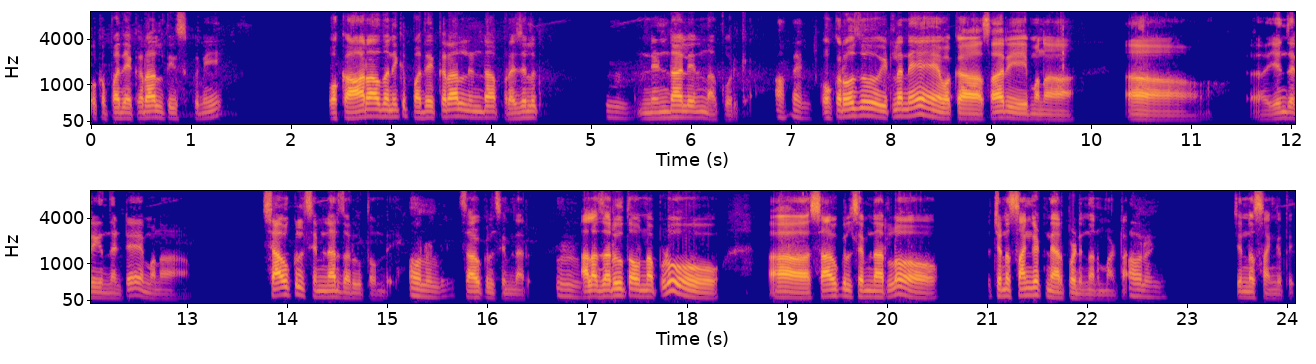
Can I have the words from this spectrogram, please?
ఒక పది ఎకరాలు తీసుకుని ఒక ఆరాధనకి పది ఎకరాల నిండా ప్రజలు నిండాలి అని నా కోరిక. ఒకరోజు ఇట్లనే ఒకసారి మన ఏం జరిగిందంటే మన సేవకుల సెమినార్ జరుగుతుంది. అవునండి. సేవకుల సెమినార్. అలా జరుగుతూ ఉన్నప్పుడు ఆ సేవకుల సెమినార్లో చిన్న సంఘటన ఏర్పడింది అనమాట అవునండి. చిన్న సంగతి.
